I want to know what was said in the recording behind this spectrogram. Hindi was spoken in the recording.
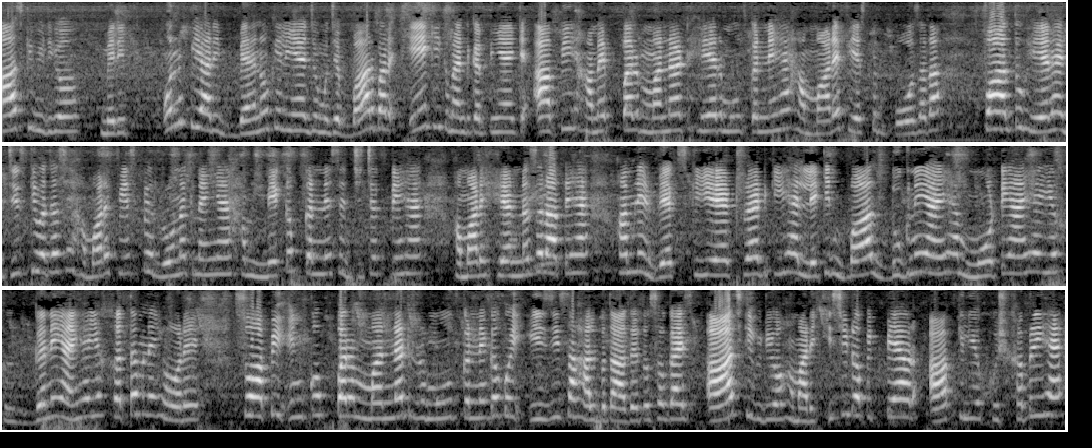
आज की वीडियो मेरी उन प्यारी बहनों के लिए है जो मुझे बार बार एक ही कमेंट करती हैं कि आप ही हमें परमानेंट हेयर मूव करने हैं। हमारे फेस पे बहुत ज़्यादा फालतू हेयर है, जिसकी वजह से हमारे फेस पे रौनक नहीं है। हम मेकअप करने से झिझकते हैं, हमारे हेयर नज़र आते हैं। हमने वैक्स की है थ्रेड की है, लेकिन बाल दुगने आए हैं, मोटे आए हैं, ये घने आए हैं, ये ख़त्म नहीं हो रहे। सो आप ही इनको परमानेंट रिमूव करने का कोई इजी सा हल बता दे। तो सो गाइज़ आज की वीडियो हमारी इसी टॉपिक पे है और आपके लिए खुशखबरी है,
